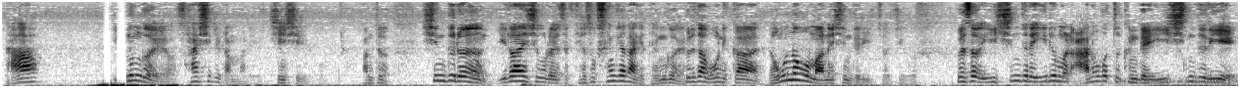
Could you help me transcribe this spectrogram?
다 있는 거예요. 사실이란 말이에요. 진실이고. 아무튼 신들은 이러한 식으로 해서 계속 생겨나게 된 거예요. 그러다 보니까 너무너무 많은 신들이 있죠 지금 그래서 이 신들의 이름을 아는 것도 근데 이 신들이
